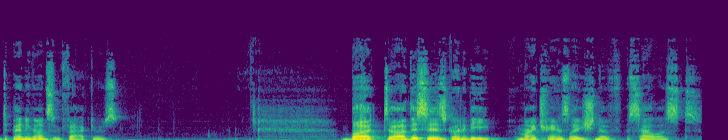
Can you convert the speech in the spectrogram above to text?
depending on some factors. But uh, this is going to be my translation of Sallust,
